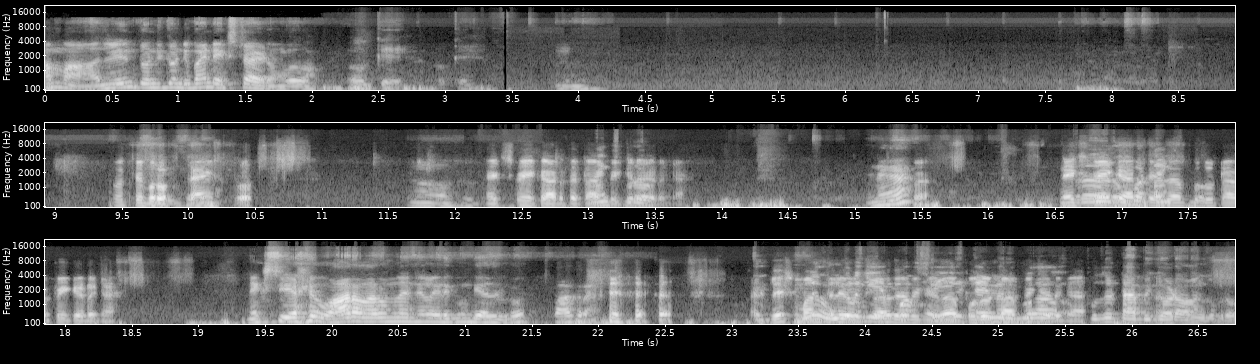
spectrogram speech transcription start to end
ஆமா அதுல இருந்து டுவெண்ட்டி டுவெண்ட்டி பாயிண்ட் எக்ஸ்ட்ரா ஆயிடும் அவ்வளவுதான். Okay okay. Okay bro thanks bro. Next week அடுத்த டாபிக் bro. எடுங்க. என்னங்க? நெக்ஸ்ட் வீக் அடுத்த ஏதாவது. புது டாபிக் எடுங்க. நெக்ஸ்ட் இயர் வாரம் வாரம்லாம் என்னால எடுக்க முடியாது ப்ரோ பாக்குறேன். அட்லீஸ்ட் மந்த்லி ஒன்ஸ் எடுங்க. ஏதாவது புது டாபிக் எடுங்க. புது டாபிக்கோட வாங்க ப்ரோ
